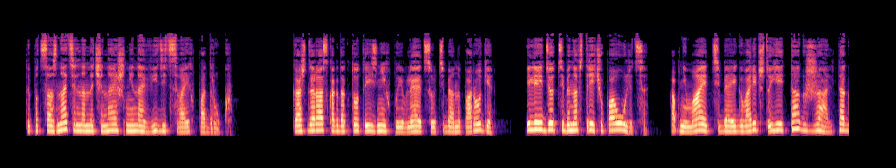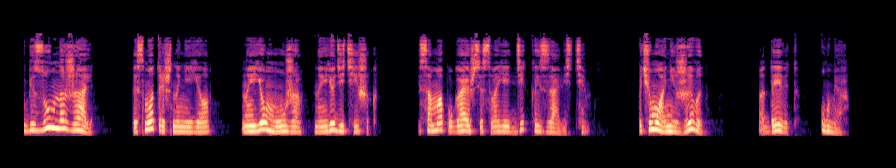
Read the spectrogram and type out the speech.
ты подсознательно начинаешь ненавидеть своих подруг. Каждый раз, когда кто-то из них появляется у тебя на пороге или идет тебе навстречу по улице, обнимает тебя и говорит, что ей так жаль, так безумно жаль, ты смотришь на нее, на ее мужа, на ее детишек, и сама пугаешься своей дикой зависти. Почему они живы, а Дэвид умер?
